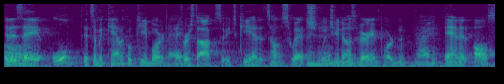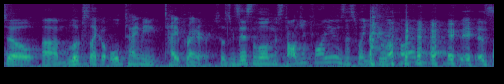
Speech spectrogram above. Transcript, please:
It is a old, it's a mechanical keyboard. Okay. First off, so each key has its own switch, which you know is very important. Right. And it also um, looks like an old timey typewriter. So it's Is this a little nostalgic for you? Is this what you grew up on? it is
